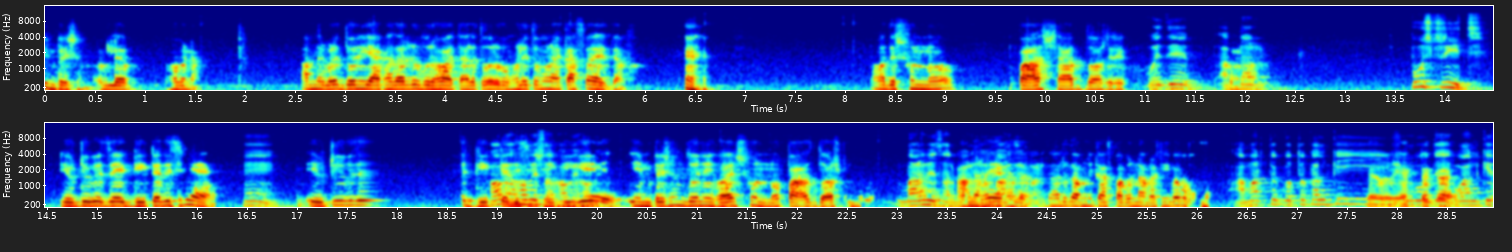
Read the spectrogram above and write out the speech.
ইমপ্রেশন ওগুলো হবে না। আপনার বলে দৈনিক এক হাজারের উপর হয় তাহলে তো ওরকম হলে তো মনে হয় কাজ পাই দিতাম আমাদের শূন্য পাঁচ সাত দশ ওই যে আপনার পোস্ট রিচ ইউটিউবে যে গিগটা দিছি না হ্যাঁ। ইউটিউবে গিগটা দিছি সেই গিগে ইমপ্রেশন দৈনিক হয় শূন্য পাঁচ দশ বাড়বে স্যার আপনার বাড়বে, হয় এক হাজার তাহলে তো আপনি কাজ পাবেন না আমরা কি পাবো? আমার তো গতকালকেই সম্ভবত ওয়ান কে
